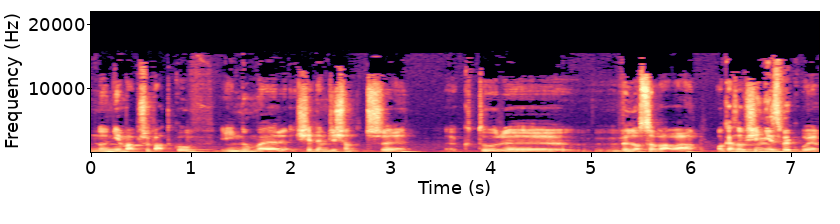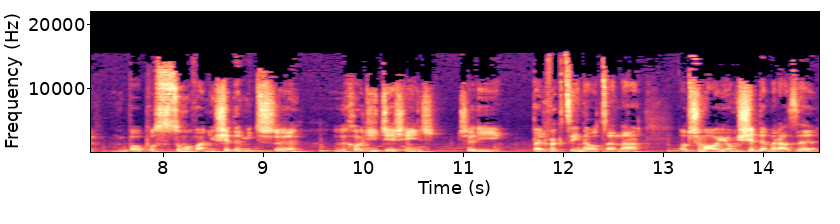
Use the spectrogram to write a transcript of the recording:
no nie ma przypadków i numer 73 który wylosowała, okazał się niezwykły, bo po zsumowaniu 7,3 wychodzi 10, czyli perfekcyjna ocena. Otrzymała ją 7 razy,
